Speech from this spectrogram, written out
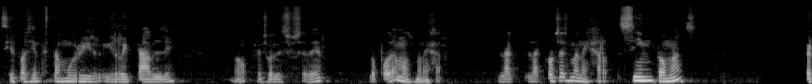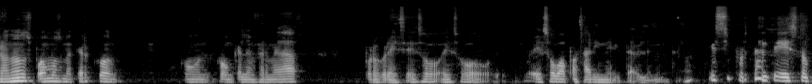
Si el paciente está muy ir- irritable, ¿no? Que suele suceder, lo podemos manejar. La, la cosa es manejar síntomas, pero no nos podemos meter con, con, con que la enfermedad progrese. Eso, eso, eso va a pasar inevitablemente. Es importante esto.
